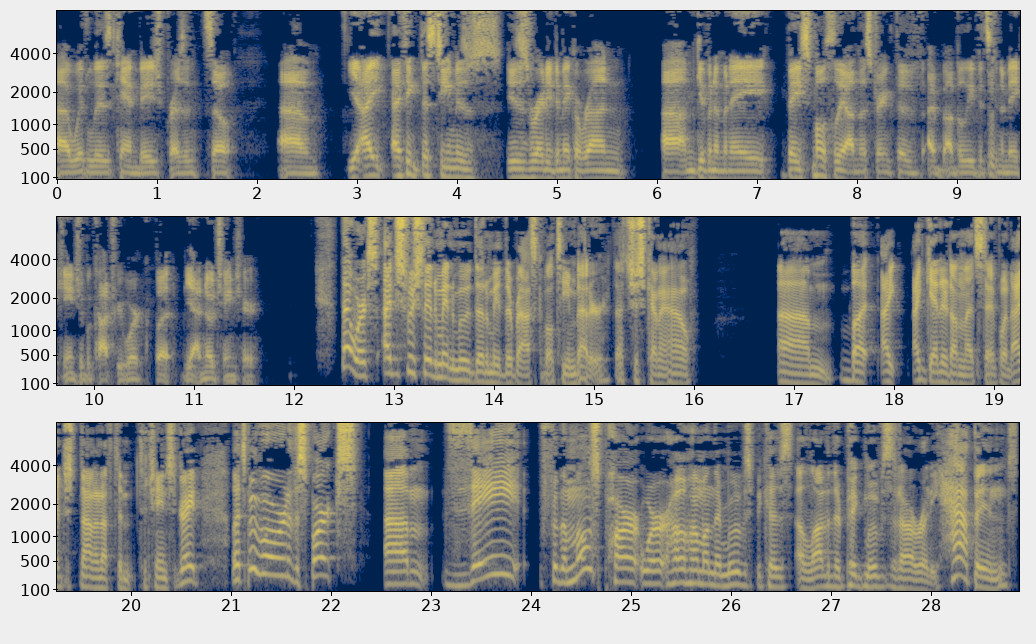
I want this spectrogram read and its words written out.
uh, with Liz Cambage present. So um, yeah, I, I think this team is is ready to make a run. Uh, I'm giving them an A based mostly on the strength of I, I believe it's going to make Angel McCoughtry work. But yeah, no change here. That works. I just wish they'd have made a move that made their basketball team better. That's just kind of how. Um, but I, I get it on that standpoint. I just not enough to, to change the grade. Let's move over to the Sparks. Um, they, for the most part, were ho hum on their moves because a lot of their big moves had already happened.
